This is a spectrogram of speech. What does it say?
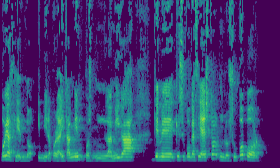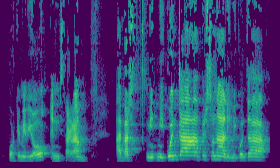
voy haciendo. Y mira, por ahí también, pues la amiga que, me, que supo que hacía esto, lo supo por, porque me vio en Instagram. Además, mi, mi, cuenta personal y mi cuenta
